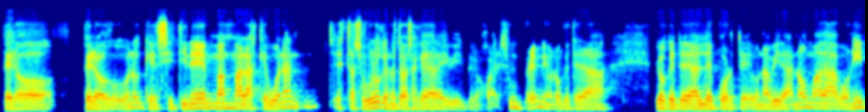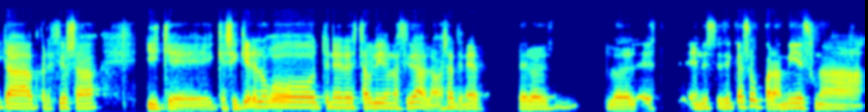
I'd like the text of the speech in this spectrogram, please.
pero, pero bueno, que si tiene más malas que buenas, estás seguro que no te vas a quedar a vivir. Pero joder, es un premio lo que te da lo que te da el deporte, una vida nómada, bonita, preciosa, y que, que si quieres luego tener estabilidad en una ciudad, la vas a tener. Pero en este caso, para mí es una,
